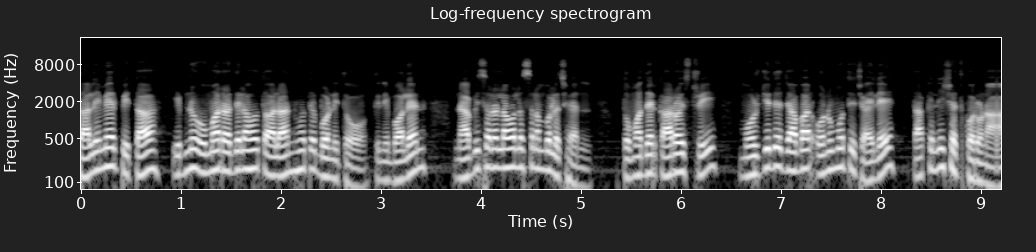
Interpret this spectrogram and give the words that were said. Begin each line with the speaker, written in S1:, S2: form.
S1: সালিমের পিতা ইবনু উমর রদিল্লাহ তাল্লাহ্ন হতে বর্ণিত। তিনি বলেন, নাবি সাল্লাহ সাল্লাম বলেছেন, তোমাদের কারও স্ত্রী মসজিদে যাবার অনুমতি চাইলে তাকে নিষেধ করো না।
